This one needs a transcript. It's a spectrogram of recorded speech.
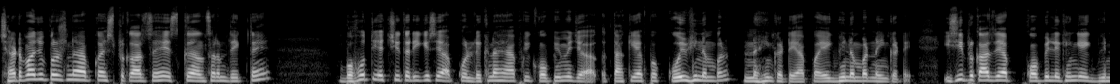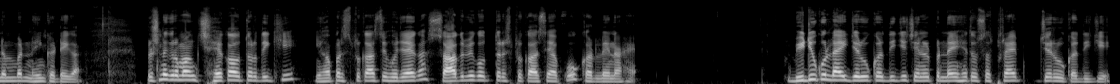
छठवां जो प्रश्न है आपका इस प्रकार से है, इसका आंसर हम देखते हैं। बहुत ही अच्छी तरीके से आपको लिखना है आपकी कॉपी में ताकि आपका कोई भी नंबर नहीं कटे, आपका एक भी नंबर नहीं कटे। इसी प्रकार से आप कॉपी लिखेंगे, एक भी नंबर नहीं कटेगा। प्रश्न क्रमांक छः का उत्तर देखिए। यहाँ पर इस प्रकार से हो जाएगा। सातवें का उत्तर इस प्रकार से आपको कर लेना है। वीडियो को लाइक ज़रूर कर दीजिए। चैनल पर नए हैं तो सब्सक्राइब ज़रूर कर दीजिए।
